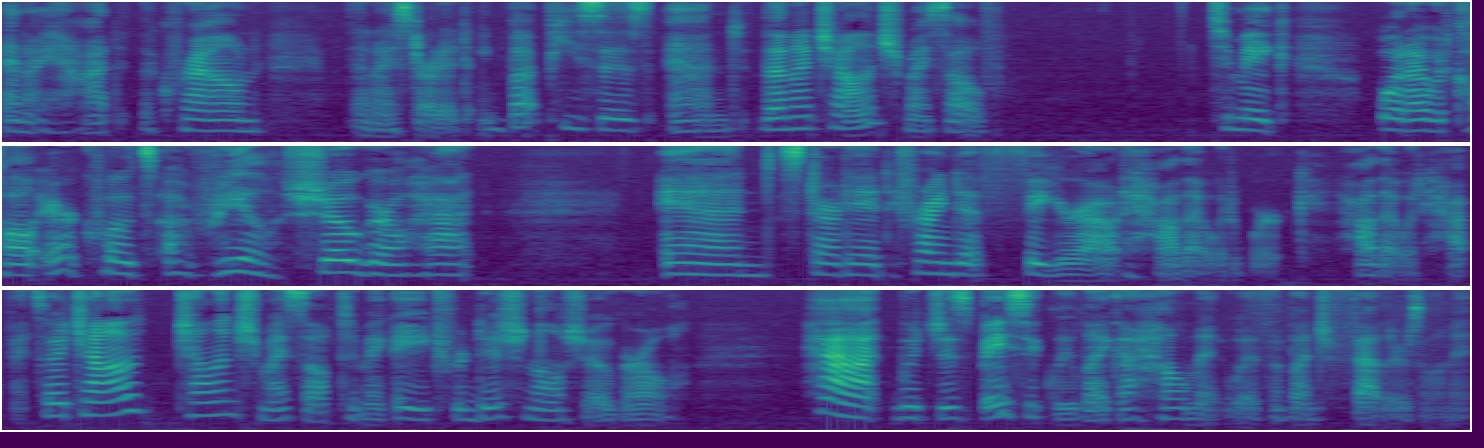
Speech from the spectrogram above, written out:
and I had the crown and I started butt pieces and then I challenged myself to make what I would call air quotes a real showgirl hat and started trying to figure out how that would work how that would happen. So I challenge, challenged myself to make a traditional showgirl hat, which is basically like a helmet with a bunch of feathers on it.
